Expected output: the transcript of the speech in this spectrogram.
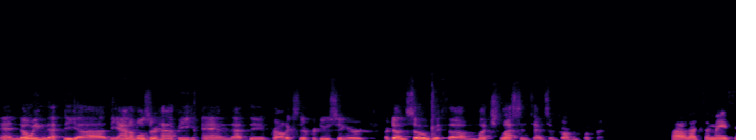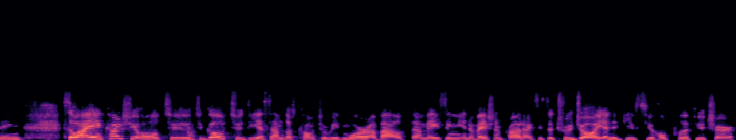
and knowing that the uh, the animals are happy and that the products they're producing are are done so with a much less intensive carbon footprint. Wow, that's amazing. So I encourage you all to, to go to dsm.com to read more about the amazing innovation products. It's a true joy and it gives you hope for the future.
